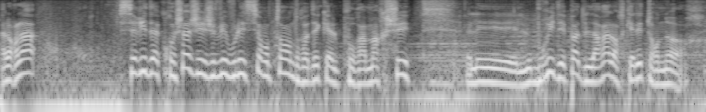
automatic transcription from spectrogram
Alors là, série d'accrochages et je vais vous laisser entendre dès qu'elle pourra marcher le bruit des pas de Lara lorsqu'elle est en or.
